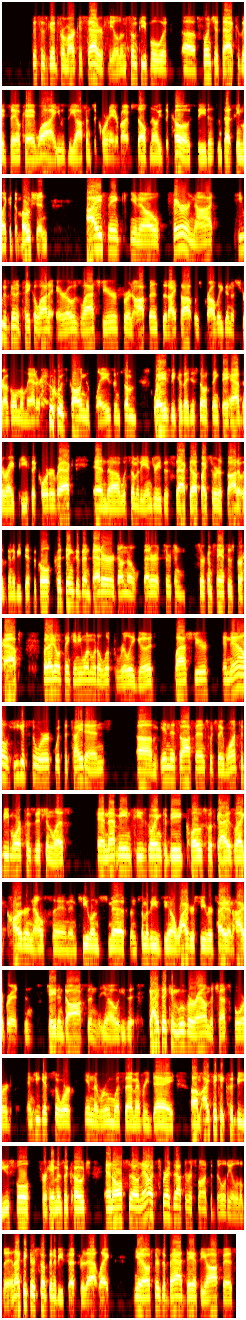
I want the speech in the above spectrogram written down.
this is good for Marcus Satterfield and some people would uh, flinch at that because they'd say, okay, why? He was the offensive coordinator by himself. Now he's the co-OC. Doesn't that seem like a demotion? I think, you know, fair or not, he was going to take a lot of arrows last year for an offense that I thought was probably going to struggle no matter who was calling the plays in some ways because I just don't think they had the right piece at quarterback. And uh, with some of the injuries that stacked up, I sort of thought it was going to be difficult. Could things have been better, done better at certain circumstances, perhaps? But I don't think anyone would have looked really good last year. And now he gets to work with the tight ends um, in this offense, which they want to be more positionless. And that means he's going to be close with guys like Carter Nelson and Keelan Smith and some of these, you know, wide receiver tight end hybrids and Jaden Doss. And, You know, he's a guys that can move around the chessboard and he gets to work in the room with them every day. Um, I think it could be useful for him as a coach. And also now it spreads out the responsibility a little bit. And I think there's something to be said for that. Like, you know, if there's a bad day at the office,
